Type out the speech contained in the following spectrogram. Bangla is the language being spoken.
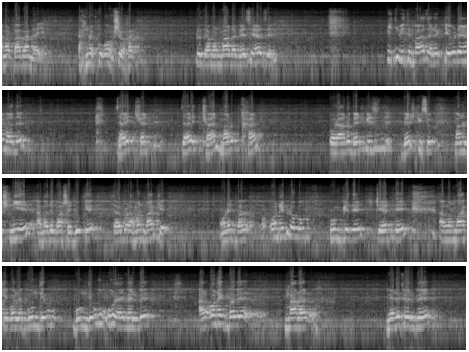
আমার বাবা নাই, আমরা খুব অসহায়। শুধু আমার মারা বেঁচে আছে, পৃথিবীতে মা ছাড়া কেউ নেই আমাদের। জাহিদ খান জাহিদ খান, মারুফ খান, ওরা আরও বেশ কিছু বেশ কিছু মানুষ নিয়ে আমাদের বাসায় ঢুকে, তারপর আমার মাকে অনেকভাবে অনেক রকম হুমকি দেয় স্টেয়ার দেয়। আমার মাকে বলে, বুম দিয়ে বুম দিয়ে উড়াই ফেলবে। আর অনেকভাবে মারার মেরে ফেলবে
